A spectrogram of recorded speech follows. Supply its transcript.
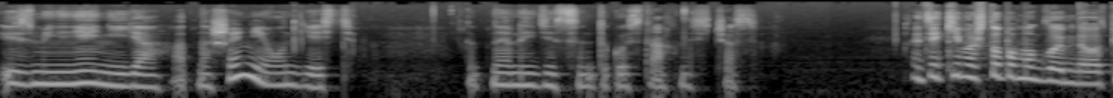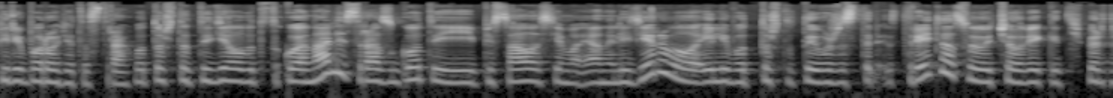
изменения отношений, он есть. Это, наверное, единственный такой страх на сейчас. А тебе, Кима, что помогло именно вот перебороть этот страх? Вот то, что ты делала вот такой анализ раз в год и писала всем, и анализировала, или вот то, что ты уже встретила своего человека, и теперь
